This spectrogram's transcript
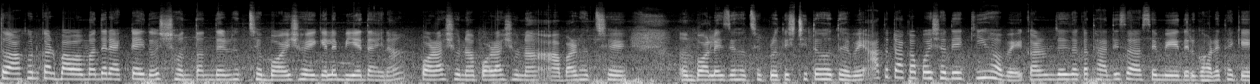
তো এখনকার বাবা মাদের একটাই দোষ, সন্তানদের হচ্ছে বয়স হয়ে গেলে বিয়ে দেয় না। পড়াশোনা পড়াশোনা, আবার হচ্ছে বলে যে হচ্ছে প্রতিষ্ঠিত হতে হবে। এত টাকা পয়সা দিয়ে কি হবে? কারণ যে জায়গা থাদিসা আছে, মেয়েদের ঘরে থাকে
